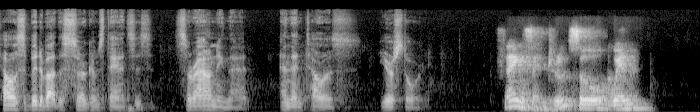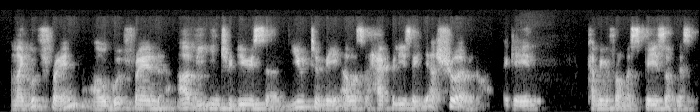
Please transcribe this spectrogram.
tell us a bit about the circumstances surrounding that and then tell us your story Thanks, Andrew. So when my good friend, our good friend Avi introduced uh, you to me, I was happily saying, yeah, sure. You know, again, coming from a space of just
